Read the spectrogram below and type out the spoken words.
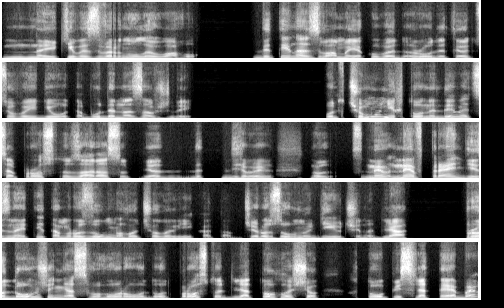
на які ви звернули увагу, дитина з вами, яку ви родите от цього ідіота, буде назавжди. От чому ніхто не дивиться просто зараз? От я ну, не, не в тренді знайти там розумного чоловіка там, чи розумну дівчину для продовження свого роду. От просто для того, що хто після тебе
